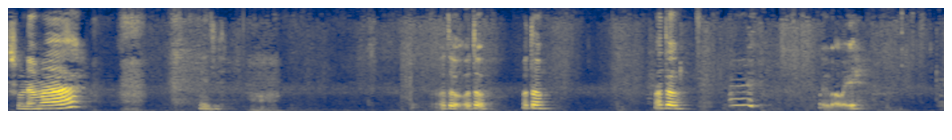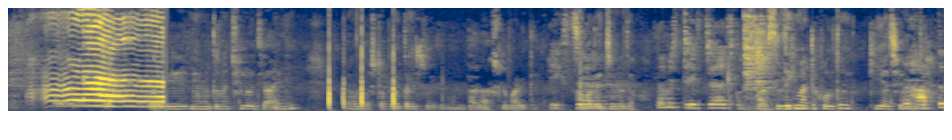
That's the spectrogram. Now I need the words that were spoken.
সোনামা। এই যে। অত অত অত অত ওই বাবা নিমন্ত্রণ ছিল যায়নি। এখন দশটা পঁয়তাল্লিশ হয়েছে মানে দাদা আসলো বাড়িতে। আমাদের জন্য দেখো। পার্সেল দেখি একটা খুলতো? কি আছে হাতটা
